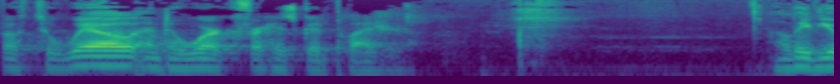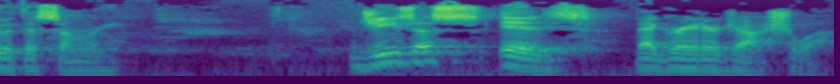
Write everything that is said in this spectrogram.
both to will and to work for his good pleasure. I'll leave you with this summary Jesus is that greater Joshua.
